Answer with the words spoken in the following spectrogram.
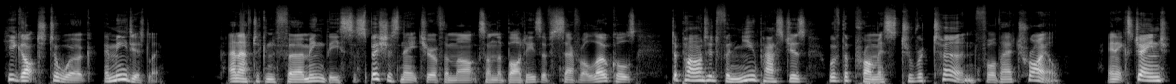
He got to work immediately, and after confirming the suspicious nature of the marks on the bodies of several locals, departed for new pastures with the promise to return for their trial, in exchange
